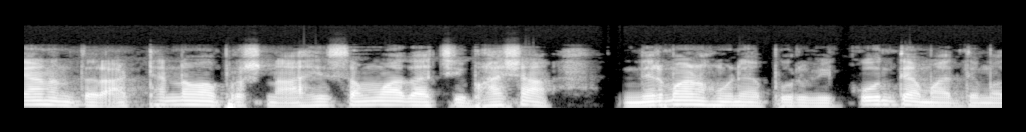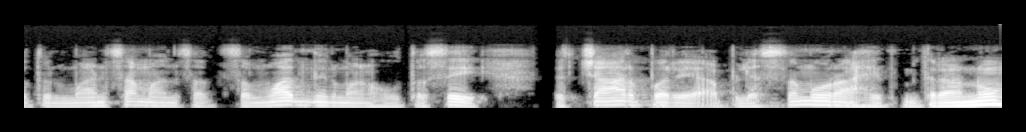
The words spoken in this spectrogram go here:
त्यानंतर 98वा प्रश्न आहे संवादाची भाषा निर्माण होण्यापूर्वी कोणत्या माध्यमातून माणसा-माणसात संवाद निर्माण होत असे? तर चार पर्याय आपल्यासमोर आहेत मित्रांनो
